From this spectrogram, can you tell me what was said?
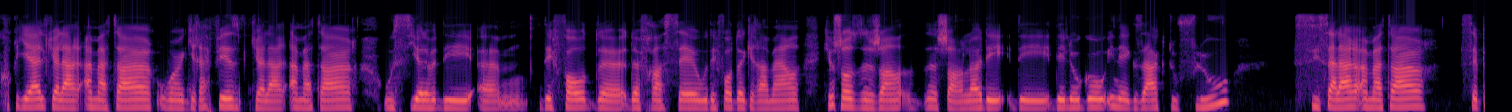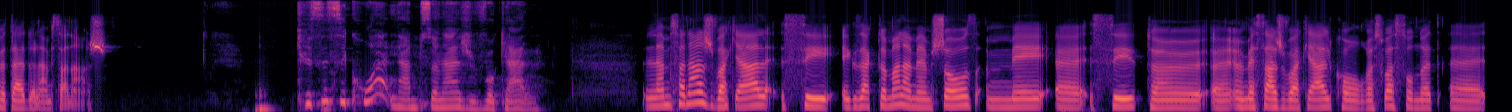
courriel qui a l'air amateur ou un graphisme qui a l'air amateur ou s'il y a des, fautes de, français ou des fautes de grammaire, quelque chose de, genre, genre-là, des, des, des logos inexacts ou flous. Si ça a l'air amateur, c'est peut-être de l'hameçonnage. Christine, c'est quoi l'hameçonnage vocal? L'hameçonnage vocal, c'est exactement la même chose, mais euh, c'est un, un- message vocal qu'on reçoit sur notre euh,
